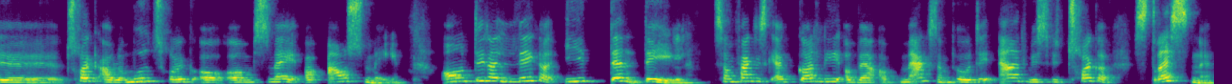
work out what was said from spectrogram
øh, tryk, avler modtryk og om smag og afsmag. Og det, der ligger i den del, som faktisk er godt lige at være opmærksom på, det er, at hvis vi trykker stressende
